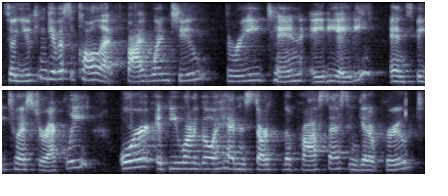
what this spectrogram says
So you can give us a call at 512-310-8080 and speak to us directly, Or if you want to go ahead and start the process and get approved,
